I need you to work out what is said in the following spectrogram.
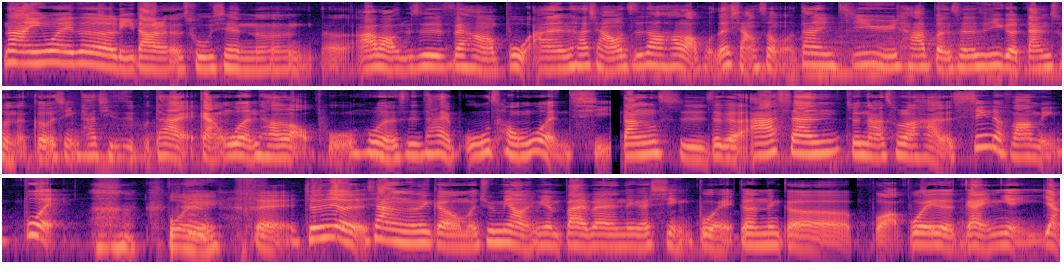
那因为这个李大人的出现呢，呃，阿宝就是非常的不安，他想要知道他老婆在想什么，但基于他本身是一个单纯的个性，他其实不太敢问他老婆。或者是他也无从问起。当时这个阿山就拿出了他的新的发明——杯。杯，对，就是有像那个我们去庙里面拜拜的那个圣杯，跟那个跋杯的概念一样，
